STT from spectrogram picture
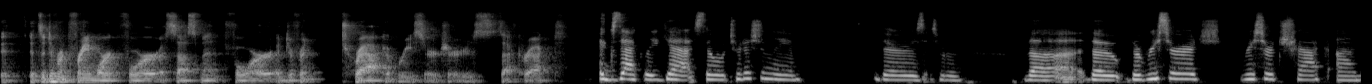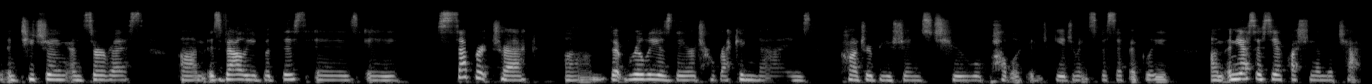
it, it's a different framework for assessment for a different track of researchers. Is that correct? Exactly. Yeah. So traditionally, there's sort of the the the research research track um, and teaching and service um, is valued, but this is a separate track um, that really is there to recognize contributions to public engagement specifically. Um, and yes, I see a question in the chat.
